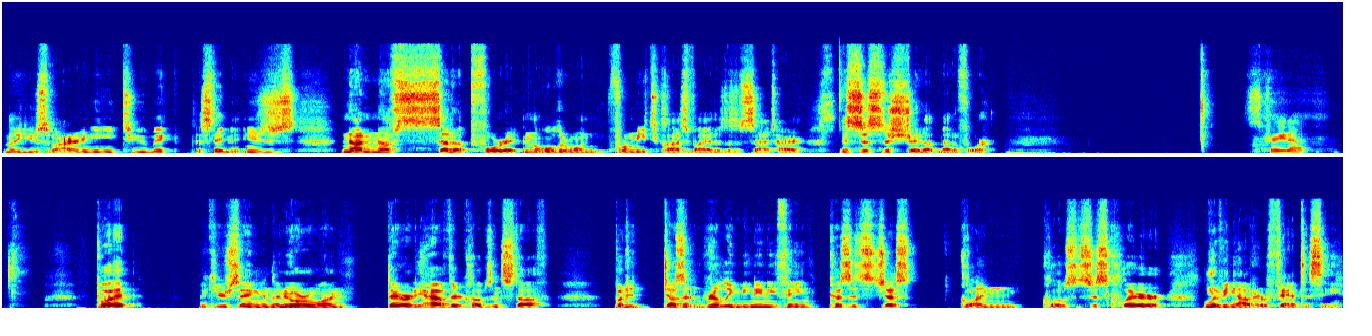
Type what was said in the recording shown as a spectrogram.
The use of irony to make a statement. There's just not enough setup for it in the older one for me to classify it as a satire. It's just a straight up metaphor. Straight up. But like you're saying in the newer one, they already have their clubs and stuff, but it doesn't really mean anything because it's just Glenn Close. It's just Claire living out her fantasy.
